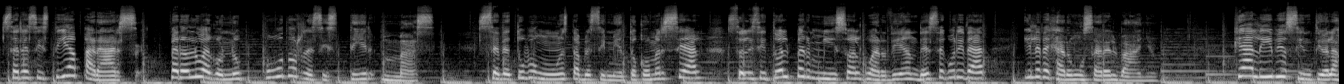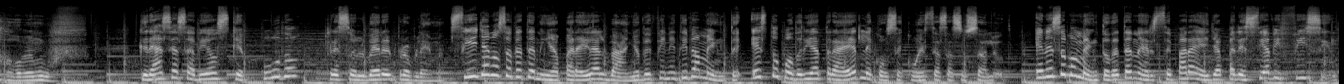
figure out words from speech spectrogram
se resistía a pararse, pero luego no pudo resistir más. Se detuvo en un establecimiento comercial, solicitó el permiso al guardián de seguridad y le dejaron usar el baño. Qué alivio sintió la joven. Uf. Gracias a Dios que pudo resolver el problema. Si ella no se detenía para ir al baño, definitivamente esto podría traerle consecuencias a su salud. En ese momento detenerse para ella parecía difícil,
